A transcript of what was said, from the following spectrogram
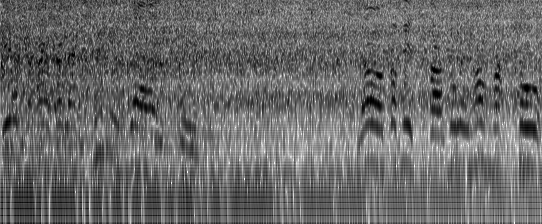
Sieltähän se lähti hyvin käyntiin. Joo, hommattua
